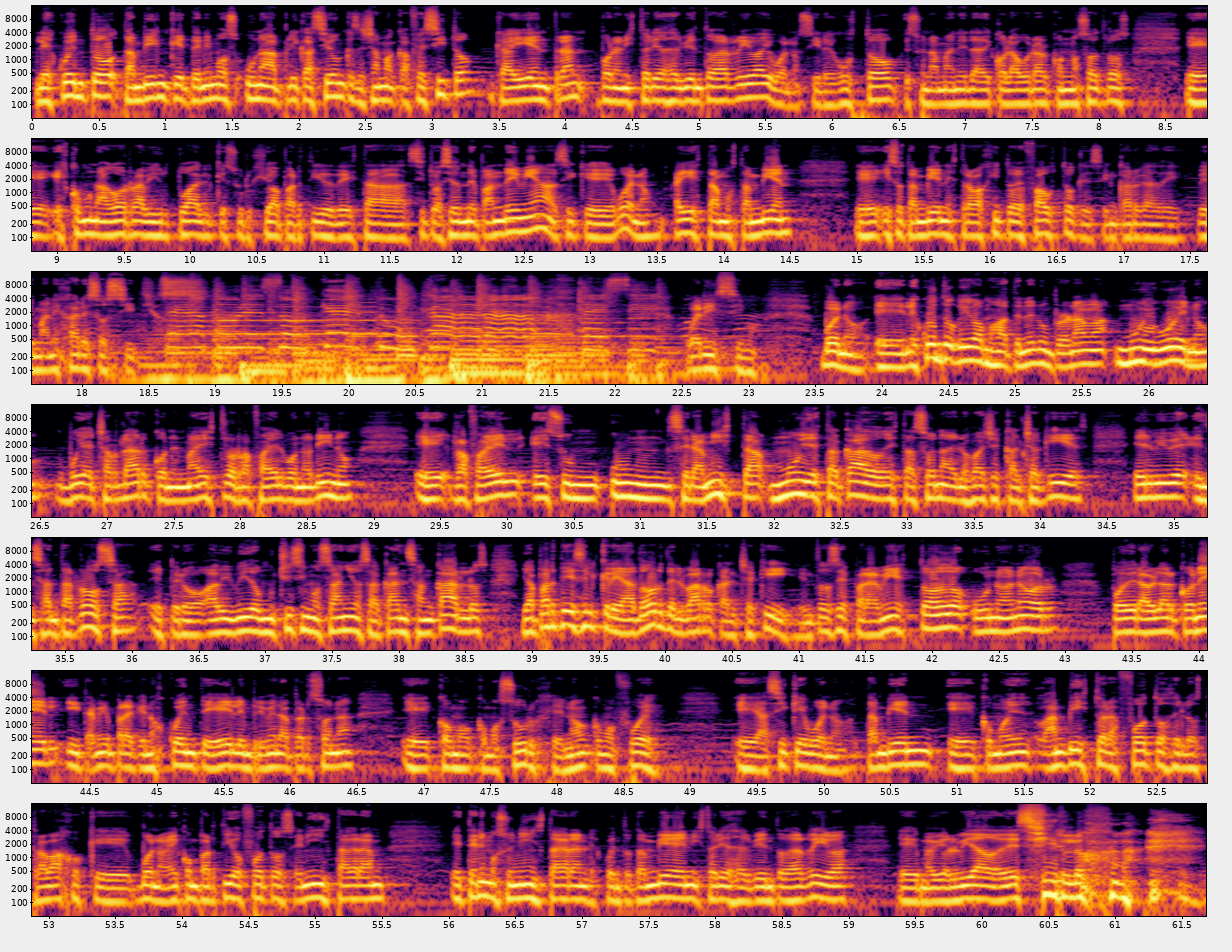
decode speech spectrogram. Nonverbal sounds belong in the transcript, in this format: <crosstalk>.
Les cuento también que tenemos una aplicación que se llama Cafecito, que ahí entran, ponen historias del viento de arriba y bueno, si les gustó, es una manera de colaborar con nosotros. Eh, es como una gorra virtual que surgió a partir de esta situación de pandemia, así que bueno, ahí estamos también. Eh, eso también es trabajito de Fausto que se encarga de, de manejar esos sitios. Buenísimo. Bueno, eh, les cuento que íbamos a tener un programa muy bueno. Voy a charlar con el maestro Rafael Bonorino. Eh, Rafael es un, ceramista muy destacado de esta zona de los Valles Calchaquíes. Él vive en Santa Rosa, eh, pero ha vivido muchísimos años acá en San Carlos. Y aparte es el creador del barro calchaquí. Entonces para mí es todo un honor poder hablar con él y también para que nos cuente él en primera persona eh, cómo, cómo surge, ¿no? cómo fue. Eh, así que bueno, también eh, como han visto las fotos de los trabajos que, bueno, he compartido fotos en Instagram. Eh, tenemos un Instagram, les cuento también, Historias del Viento de Arriba, eh, me había olvidado de <laughs> decirlo,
